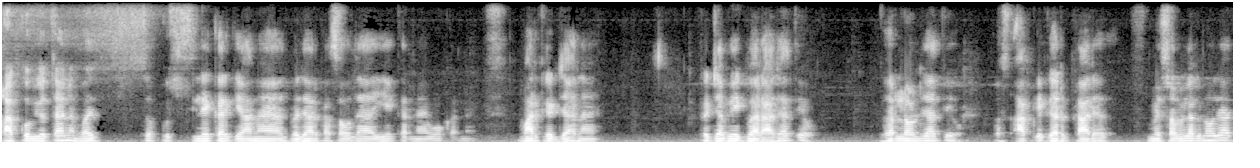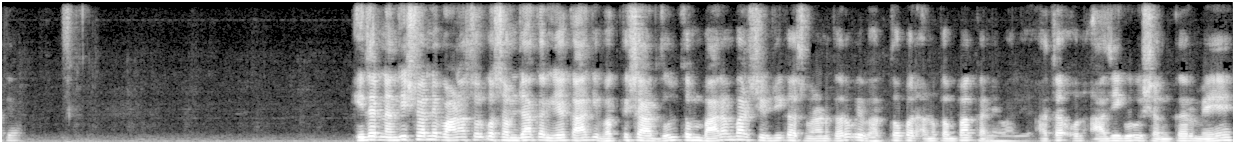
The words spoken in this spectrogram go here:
आपको भी होता है ना, भाई, सब कुछ लेकर के आना है, बाज़ार का सौदा है, ये करना है, वो करना है, मार्केट जाना है। फिर जब एक बार आ जाते हो, घर लौट जाते हो, बस आपके घर कार्य में संलग्न हो जाते हो। इधर नंदीश्वर ने बाणासुर को समझाकर यह कहा कि, भक्त शार्दुल, तुम बारंबार शिव जी का स्मरण करो, वे भक्तों पर अनुकंपा करने वाले अतः उन आदि गुरु शंकर में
